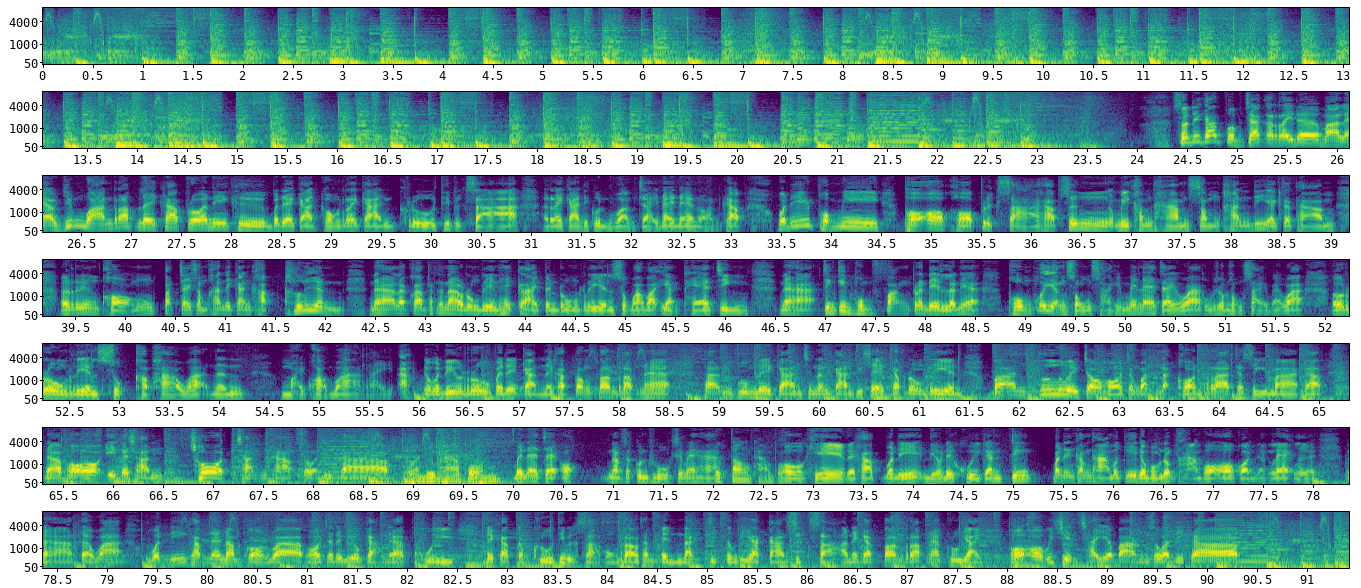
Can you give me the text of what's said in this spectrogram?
Spare, spare, สวัสดีครับ ผมแจ็คไรเดอร์มาแล้วยิ้มหวานรับเลยครับ เพราะว่านี่คือบรรยากาศของรายการครูที่ปรึกษา รายการที่คุณวางใจได้แน่นอนครับ วันนี้ผมมีพออขอปรึกษาครับ ซึ่งมีคำถามสำคัญที่อยากจะถามเรื่องของปัจจัยสำคัญในการขับเคลื่อนนะฮะและการพัฒนาโรงเรียนให้กลายเป็นโรงเรียนสุขภาวะอย่างแท้จริงนะฮะจริง ๆ ผมฟังประเด็นแล้วเนี่ยผมก็ยังสงสัยไม่แน่ใจว่าคุณผู้ชมสงสัยไหมว่า โรงเรียนสุขภาวะนั้น หมายความว่าอะไรอะเดี๋ยววันนี้รู้ไปด้วยกันนะครับ ต้องต้อนรับนะฮะท่านผู้อำนวยการชำนาญการพิเศษครับโรงเรียน บ้านกล้วยจอหอจังหวัดนครราชสีมาครับนะพอเอกฉันท์โชตฉันท์ครับ สวัสดีครับ สวัสดีครับผม ไม่แน่ใจออก นามสกุลถูกใช่ไหมฮะ ถูกต้องครับผม โอเคนะครับ วันนี้เดี๋ยวได้คุยกันจริงประเด็นคำถามเมื่อกี้เดี๋ยวผมต้องถามพออก่อนอย่างแรกเลยนะฮะแต่ว่าวันนี้ครับแนะนำก่อนว่าพอจะได้มีโอกาสนะครับคุยนะครับกับครูที่ปรึกษาของเราท่านเป็นนักจิตวิทยาการศึกษานะครับต้อนรับนะครูใหญ่พออวิเชียนชัยบัง สวัสดีครับ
